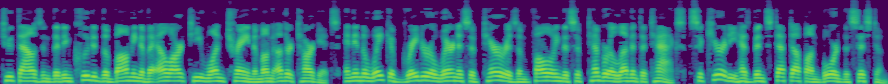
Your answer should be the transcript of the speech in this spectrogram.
2000 that included the bombing of a LRT-1 train among other targets, and in the wake of greater awareness of terrorism following the September 11 attacks, security has been stepped up on board the system.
